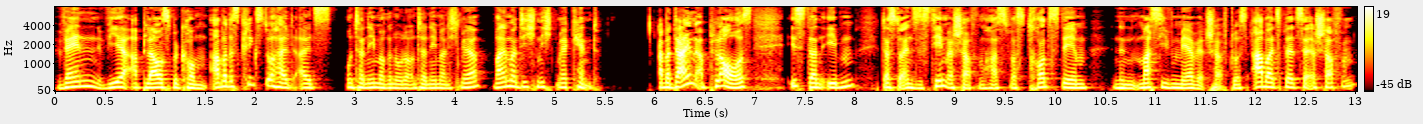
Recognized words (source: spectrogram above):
wenn wir Applaus bekommen, aber das kriegst du halt als Unternehmerin oder Unternehmer nicht mehr, weil man dich nicht mehr kennt. Aber dein Applaus ist dann eben, dass du ein System erschaffen hast, was trotzdem einen massiven Mehrwert schafft. Du hast Arbeitsplätze erschaffen,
